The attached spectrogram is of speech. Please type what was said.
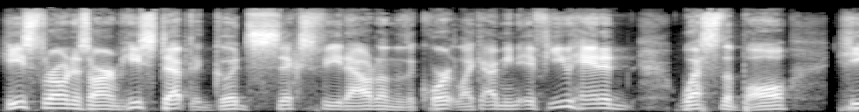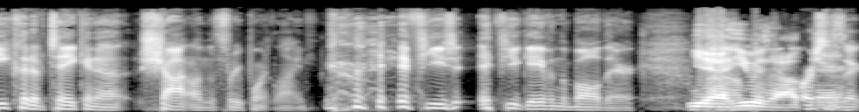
he's throwing his arm. He stepped a good six feet out onto the court. Like I mean, if you handed Wes the ball, he could have taken a shot on the three point line if you if you gave him the ball there. yeah he Um, was out there a,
